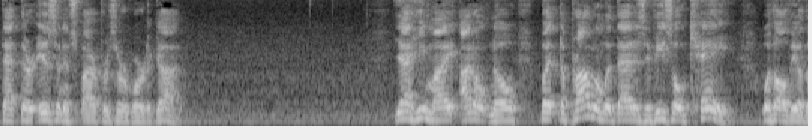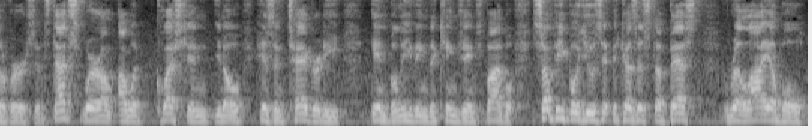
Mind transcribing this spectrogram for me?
that there is an inspired, preserved Word of God. Yeah, he might. I don't know. But the problem with that is if he's okay with all the other versions, that's where I would question, you know, his integrity in believing the King James Bible. Some people use it because it's the best reliable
